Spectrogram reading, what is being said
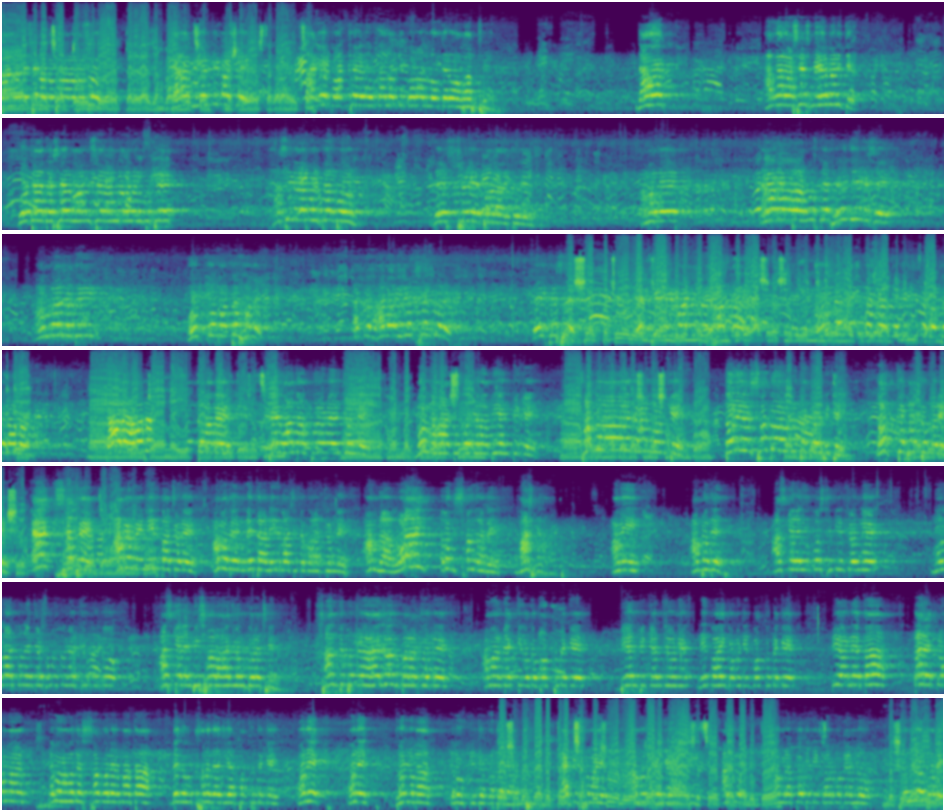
বাইরে এখানে চেয়ার টেবিল দিয়ে ইফতারের আয়োজন করা হয়েছে ব্যবস্থা করা হয়েছে। পক্ষে ওকালতি করার লোকের অভাব ছিল। যা হোক আল্লাহর অশেষ মেহরবানিতে গোটা দেশের মানুষের আন্দোলনের মুখে হাসিনা এবং তার বোন দেশ ছেড়ে পালায় চলে গেছে। আমাদের ফেলে দিয়ে গেছে। আমরা যদি ঐক্যবদ্ধভাবে একটা ভালো ইলেকশন করে এই দেশে প্রচুর লোকজন বিভিন্ন গ্রাম থেকে আশেপাশের বিভিন্ন মূলহাট উপজেলা বিভিন্ন গ্রাম থেকে লোকজন এই ইফতার বাড়িতে এখন বক্তব্য নেতাকর্মীকে ঐক্যবদ্ধ করে একসাথে আগামী নির্বাচনে আমাদের নেতা নির্বাচিত করার জন্য আমরা লড়াই এবং সংগ্রামে মাঠে আমি আপনাদের আজকের এই উপস্থিতির জন্য মোল্লারপুরের যে সমস্ত নেতৃবৃন্দ আজকের এই বিশাল আয়োজন করেছেন শান্তিপূর্ণ আয়োজন করার জন্য আমার ব্যক্তিগত পক্ষ থেকে বিএনপি কেন্দ্রীয় নির্বাহী কমিটির পক্ষ থেকে প্রিয় নেতা তারেক রহমান এবং আমাদের সকলের মাতা বেগম খালেদা জিয়ার পক্ষ থেকে অনেক অনেক ধন্যবাদ এবং কৃতজ্ঞতা দেখতে পাচ্ছেন প্রচুর লোকজন এসেছে পার্টিতে। আমরা প্রতিটি কর্মকাণ্ড সুন্দরভাবে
